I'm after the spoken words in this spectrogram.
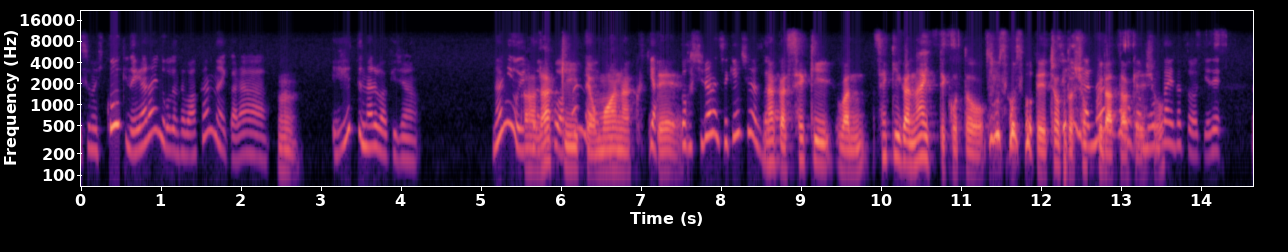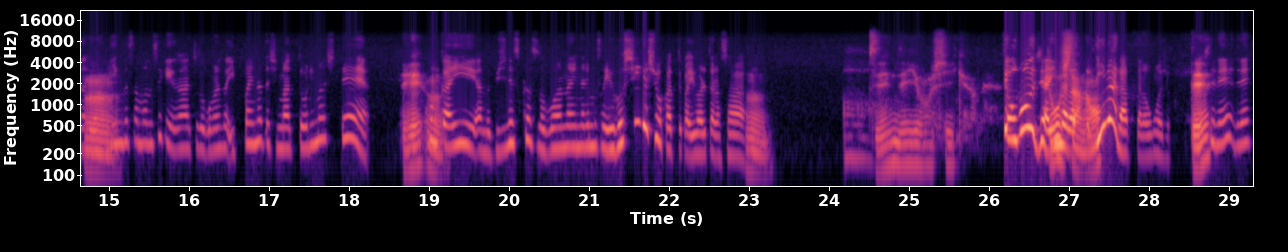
その飛行機のエアラインのことなんて分かんないからうん。えー、ってなるわけじゃん。何を言あってたラッキーって思わなくいやて僕知らない。世間知らずだから。なんか席は席がないってことそうそうそう。でちょっとショックだったわけでしょ？席がない方が問題だったわけで、なんうん。かリング様の席がちょっとごめんなさい、いっぱいになってしまっておりまして、えうん。今回、あのビジネスクラスのご案内になりますが、よろしいでしょうかとか言われたらさ、うん。あ全然よろしいけどねて思うじゃん、どう今だったら。したの？今だったら思うでしょ。そしてでね、でね、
